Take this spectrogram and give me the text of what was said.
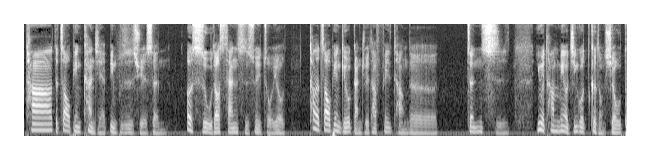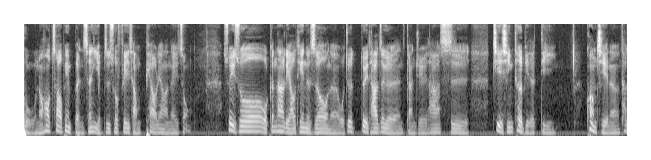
她的照片看起来并不是学生，二十五到三十岁左右。她的照片给我感觉她非常的真实，因为她没有经过各种修图，然后照片本身也不是说非常漂亮的那种。所以说我跟她聊天的时候呢，我就对她这个人感觉她是戒心特别的低。况且呢，她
